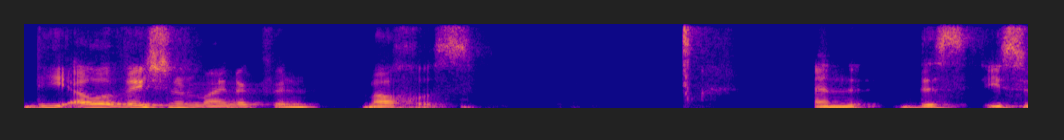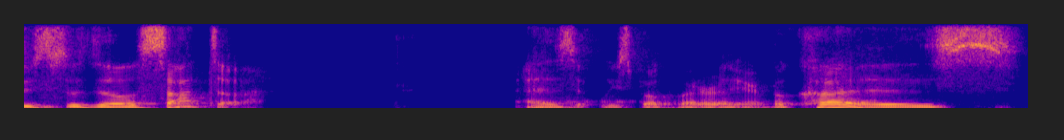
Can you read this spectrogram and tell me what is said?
the elevation of Mainukvin, Malchus. And this Isus Sata, as we spoke about earlier, because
